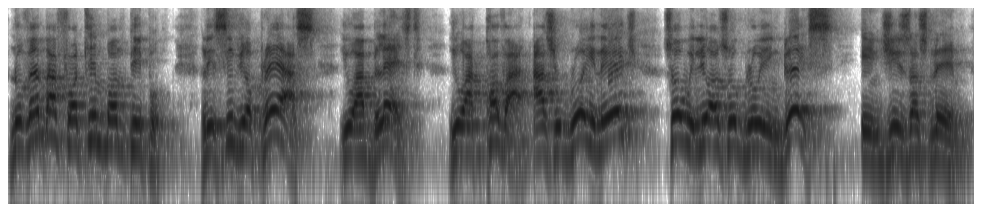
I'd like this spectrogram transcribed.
November 14 born people, receive your prayers. You are blessed. You are covered. As you grow in age, so will you also grow in grace in Jesus' name.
